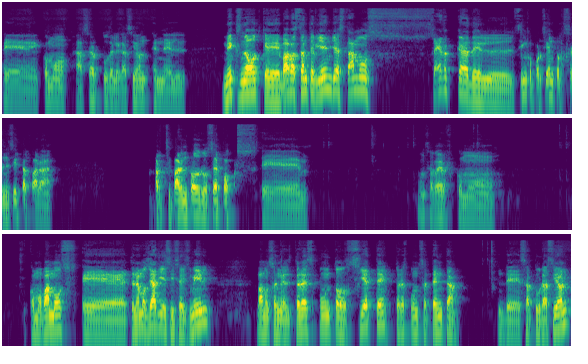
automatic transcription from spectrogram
eh, cómo hacer tu delegación en el Mixnode, que va bastante bien. Ya estamos cerca del 5% que se necesita para participar en todos los epochs. Eh, vamos a ver cómo, cómo vamos. tenemos ya 16 mil. Vamos en el 3.7, 3.70 de saturación.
